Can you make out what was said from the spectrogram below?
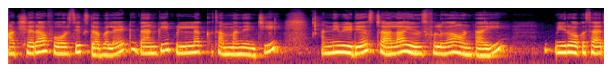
Akshara four six double eight. దానికి పిల్లలకు సంబంధించి అన్ని వీడియోస్ చాలా యూస్ఫుల్గా ఉంటాయి. మీరు ఒకసారి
